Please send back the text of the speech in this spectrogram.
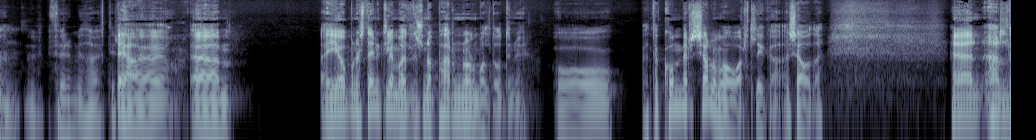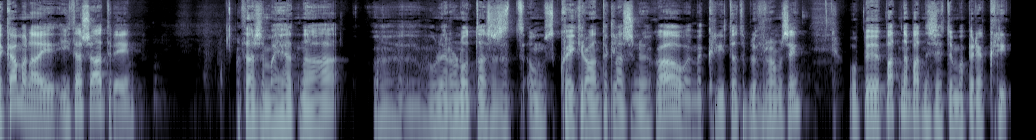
en við fyrir mig það eftir. Já, já, já. Um, Ég var búin að stein gleyma allir svona paranormal dótinu Og þetta kom mér sjálfum á óvart líka að sjá það En það er alltaf gaman að í, í þessu atri Það sem að hérna uh, hún er að nota sem sagt, hún kveikir á andaglasinu eitthvað og er með krítatöflu að sig og byrði barnabarni sitt um að byrja að krí-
